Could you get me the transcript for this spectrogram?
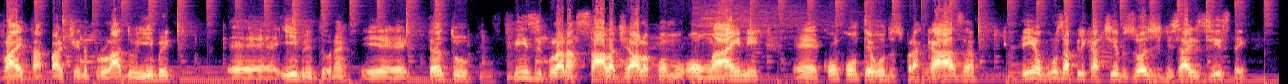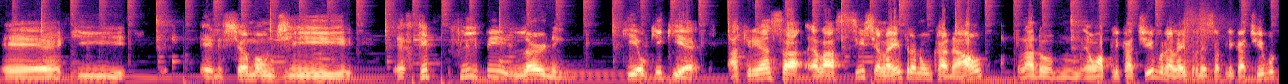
vai estar tá partindo para o lado híbrido, é, híbrido, né? E, tanto físico lá na sala de aula como online, é, com conteúdos para casa. Tem alguns aplicativos hoje que já existem é, que eles chamam de é, Flip Learning, que é o que, que é? A criança ela assiste, ela entra num canal lá do é um aplicativo, né? Ela entra nesse aplicativo,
